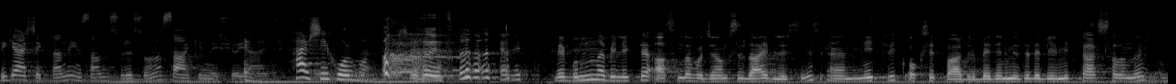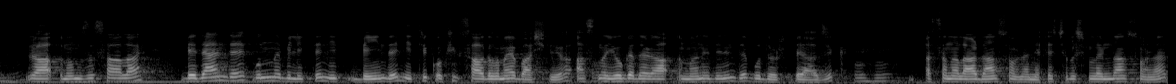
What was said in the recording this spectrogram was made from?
Ve gerçekten de insan bir süre sonra sakinleşiyor yani. Evet. Her şey hormon. Evet. evet. Ve bununla birlikte aslında hocam siz daha iyi bilirsiniz. e, nitrik oksit vardır. Bedenimizde de bir miktar salınır. Rahatlamamızı sağlar. Beden de bununla birlikte nit- beyin de nitrik oksit salgılamaya başlıyor. Aslında yogada rahatlama nedeni de budur birazcık. Asanalardan sonra, nefes çalışmalarından sonra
